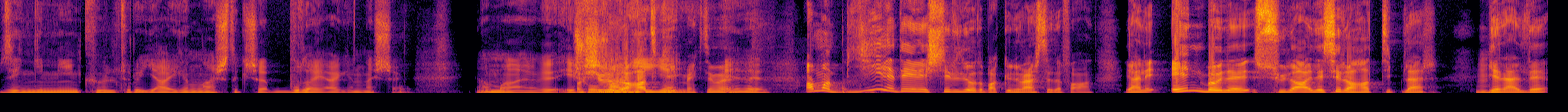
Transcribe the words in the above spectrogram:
zenginliğin kültürü yaygınlaştıkça bu da yaygınlaşacak. Ama e, eşofman Aşırı rahat giye- giyinmek değil mi? Evet. Ama yine de eleştiriliyordu bak üniversitede falan. Yani en böyle sülalesi rahat tipler Hı. genelde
